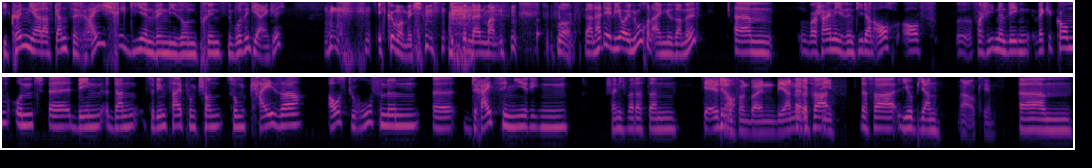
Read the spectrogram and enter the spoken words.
die können ja das ganze Reich regieren, wenn die so einen Prinzen. Wo sind die eigentlich? Ich kümmere mich. Ich bin dein Mann. So, dann hat er die Eunuchen eingesammelt. Ähm, wahrscheinlich sind die dann auch auf äh, verschiedenen Wegen weggekommen und äh, den dann zu dem Zeitpunkt schon zum Kaiser ausgerufenen äh, 13-jährigen, wahrscheinlich war das dann. Der ältere genau. von beiden, Bian oder das war, das war Liu Bian. Ah, okay. Ähm,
